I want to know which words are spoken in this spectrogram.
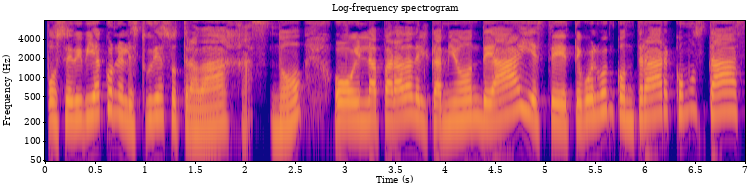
pues se vivía con el estudias o trabajas, ¿no? O en la parada del camión de, ay, este, te vuelvo a encontrar, ¿cómo estás?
